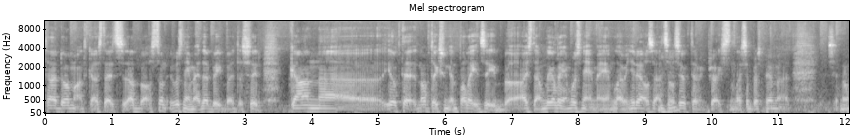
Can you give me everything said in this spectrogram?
tā ir domāta, kā es teicu, atbalsts un uzņēmējdarbībai. Tas ir gan ilgte, nu, teiksim, gan palīdzība aizdevuma lielajiem uzņēmējiem, lai viņi realizētu -hmm. savus ilgtermiņa projektus. Un, Lai saprastu, piemēram, nu,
